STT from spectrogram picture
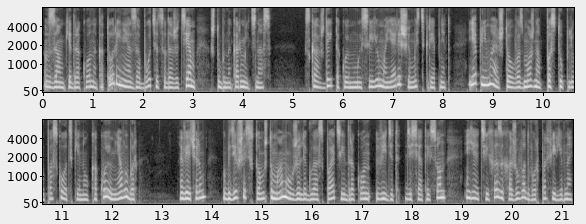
в замке дракона, который не озаботится даже тем, чтобы накормить нас. С каждой такой мыслью моя решимость крепнет. Я понимаю, что, возможно, поступлю по-скотски, но какой у меня выбор — Вечером, убедившись в том, что мама уже легла спать и дракон видит десятый сон, я тихо захожу во двор Порфирьевны.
